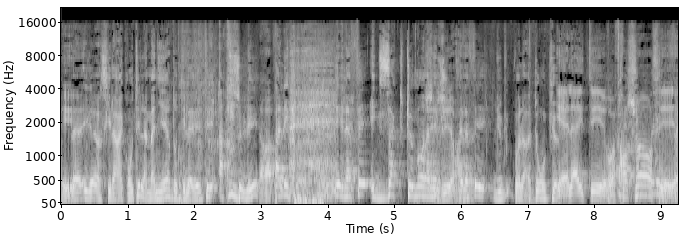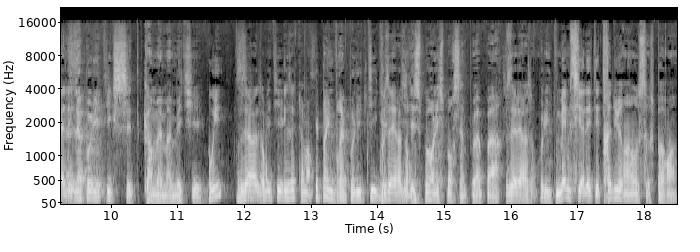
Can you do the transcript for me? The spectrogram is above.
la- lorsqu'il a raconté la manière dont il avait été harcelé à l'école. Et elle a fait exactement la même chose. Elle a fait du, voilà. Donc. Et elle a été, euh, franchement, c'est. La politique, c'est quand même un métier. Oui, vous avez raison. métier. Exactement. C'est pas une vraie politique. Vous avez Les- raison. Les sports, les sports, c'est un peu à part. Vous avez raison. Même si elle a été très dure hein, au sport. hein.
